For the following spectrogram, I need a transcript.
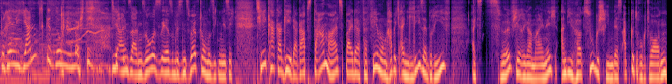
Brillant gesungen, möchte ich sagen. Die einen sagen so, es ist eher so ein bisschen Zwölftonmusikmäßig. TKKG, da gab es damals bei der Verfilmung, habe ich einen Leserbrief als Zwölfjähriger, meine ich, an die Hör zugeschrieben. Der ist abgedruckt worden,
